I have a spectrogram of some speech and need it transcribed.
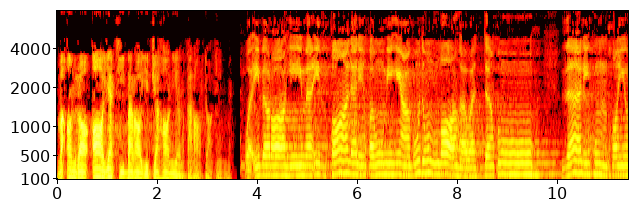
و آن را آیتی برای جهانیان قرار دادیم. و ابراهیم اذ قال لقومه اعبدوا الله واتقوه ذلكم خیر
